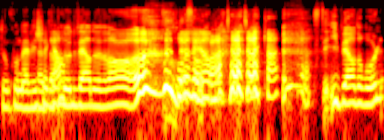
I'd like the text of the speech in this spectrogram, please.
Donc on avait chacun notre verre de vin derrière truc. C'était hyper drôle.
